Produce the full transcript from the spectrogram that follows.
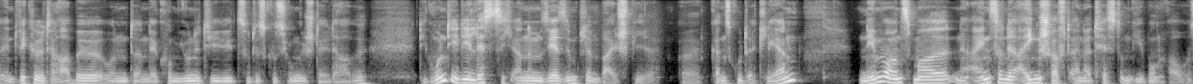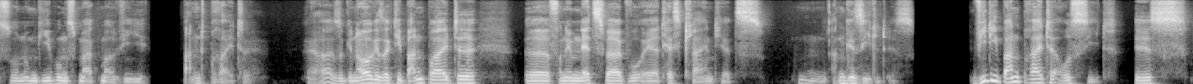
äh, entwickelt habe und dann der Community zur Diskussion gestellt habe. Die Grundidee lässt sich an einem sehr simplen Beispiel äh, ganz gut erklären. Nehmen wir uns mal eine einzelne Eigenschaft einer Testumgebung raus, so ein Umgebungsmerkmal wie Bandbreite. Ja, also genauer gesagt die Bandbreite äh, von dem Netzwerk, wo euer Testclient jetzt mh, hm, angesiedelt ist. Wie die Bandbreite aussieht, ist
